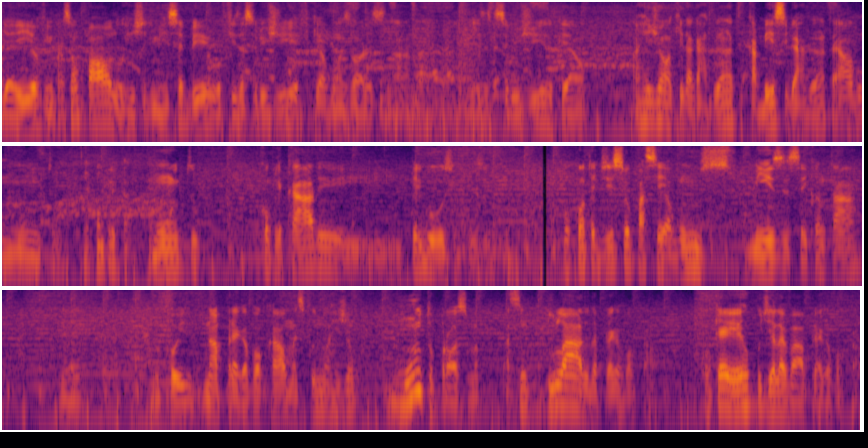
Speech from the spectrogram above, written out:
E aí eu vim para São Paulo, o Richard me recebeu, eu fiz a cirurgia, fiquei algumas horas na, na mesa de cirurgia, que é uma região aqui da garganta, cabeça e garganta é algo muito, é complicado. muito complicado e, e perigoso, inclusive. Por conta disso, eu passei alguns meses sem cantar, né? Não foi na prega vocal, mas foi numa região muito próxima, assim, do lado da prega vocal. Qualquer erro podia levar à prega vocal.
